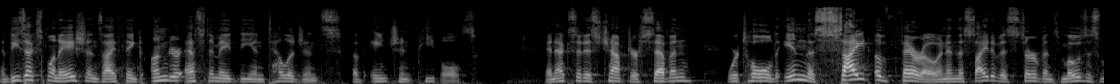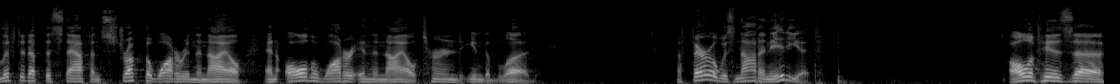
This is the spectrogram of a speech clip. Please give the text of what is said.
And these explanations, I think, underestimate the intelligence of ancient peoples. In Exodus chapter 7, we're told, In the sight of Pharaoh and in the sight of his servants, Moses lifted up the staff and struck the water in the Nile, and all the water in the Nile turned into blood. Now, Pharaoh was not an idiot. All of his uh,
